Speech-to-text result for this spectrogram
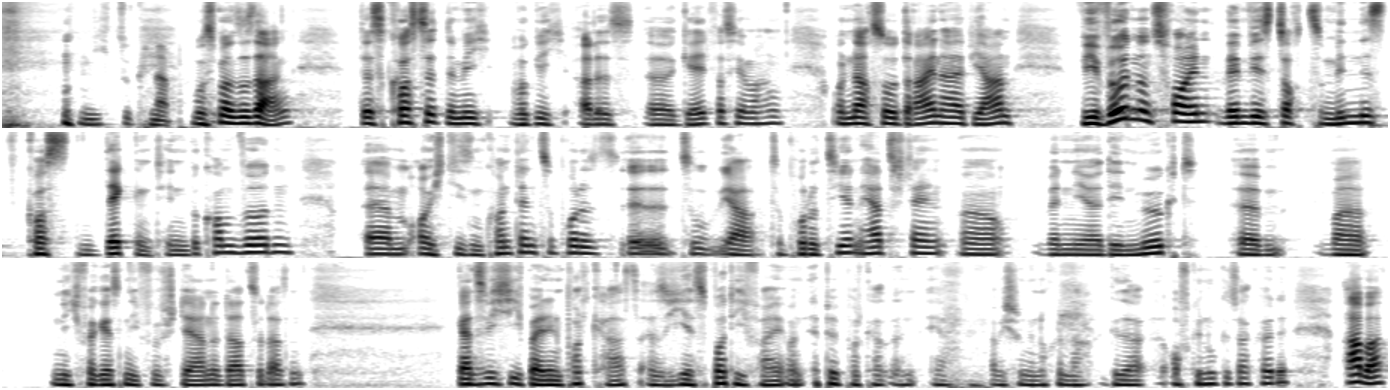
Nicht zu knapp. muss man so sagen. Das kostet nämlich wirklich alles äh, Geld, was wir machen. Und nach so dreieinhalb Jahren, wir würden uns freuen, wenn wir es doch zumindest kostendeckend hinbekommen würden, ähm, euch diesen Content zu, produ äh, zu, ja, zu produzieren, herzustellen. Äh, wenn ihr den mögt, ähm, immer nicht vergessen, die fünf Sterne dazulassen. Ganz wichtig bei den Podcasts, also hier Spotify und Apple Podcasts, äh, ja, habe ich schon genug gesagt, oft genug gesagt heute. Aber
